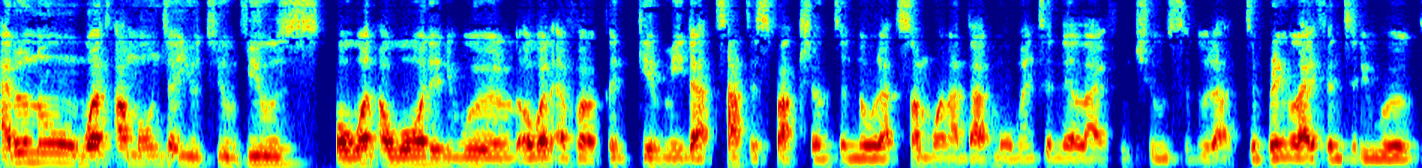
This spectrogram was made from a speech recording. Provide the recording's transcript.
I don't know what amount of YouTube views or what award in the world or whatever could give me that satisfaction to know that someone at that moment in their life would choose to do that, to bring life into the world.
